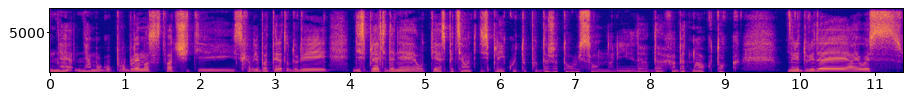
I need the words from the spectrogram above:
ня, няма го проблема с това, че ще ти изхаби батерията, дори дисплеят да не е от тези специалните дисплеи, които поддържат Always On, нали? Да, да хабят малко ток. Нали, дори да е iOS,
